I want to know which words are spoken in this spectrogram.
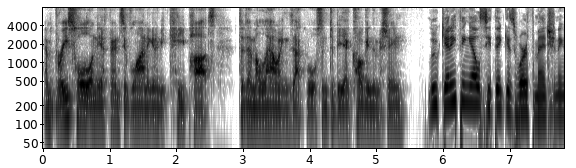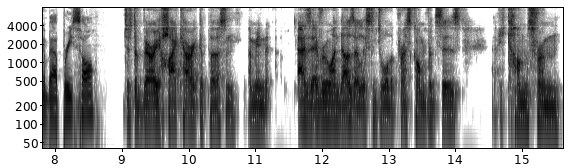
And Breece Hall on the offensive line are going to be key parts to them allowing Zach Wilson to be a cog in the machine. Luke, anything else you think is worth mentioning about Breece Hall? Just a very high character person. I mean, as everyone does, I listen to all the press conferences. Uh, he comes from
